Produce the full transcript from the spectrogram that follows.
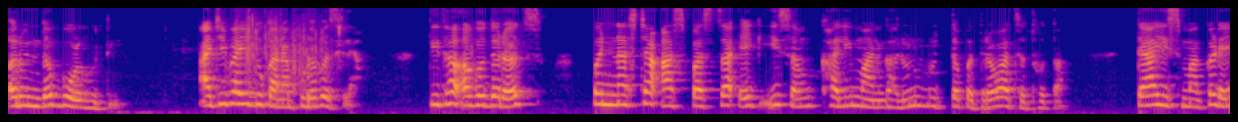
अरुंद बोळ होती. आजीबाई दुकानापुढं बसल्या. तिथं अगोदरच पन्नासच्या आसपासचा एक इसम खाली मान घालून वृत्तपत्र वाचत होता. त्या इसमाकडे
